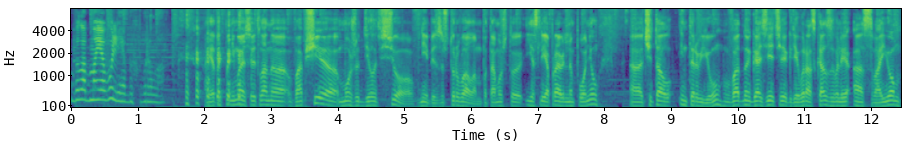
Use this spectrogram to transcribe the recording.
была бы моя воля, я бы их убрала. А я так понимаю, Светлана вообще может делать все в небе за штурвалом, потому что, если я правильно понял, э, читал интервью в одной газете, где вы рассказывали о своем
